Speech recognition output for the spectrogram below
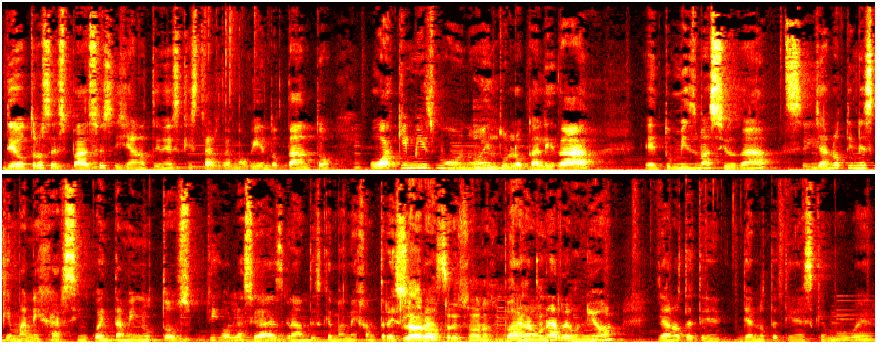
de, otros espacios y ya no tienes que estar removiendo tanto. O aquí mismo, ¿no? En tu localidad, en tu misma ciudad, ya no tienes que manejar 50 minutos, digo, las ciudades grandes que manejan tres horas, tres horas para una reunión. Ya no, te, ya no te tienes que mover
